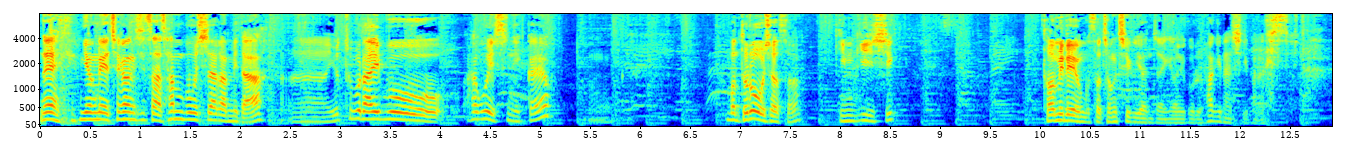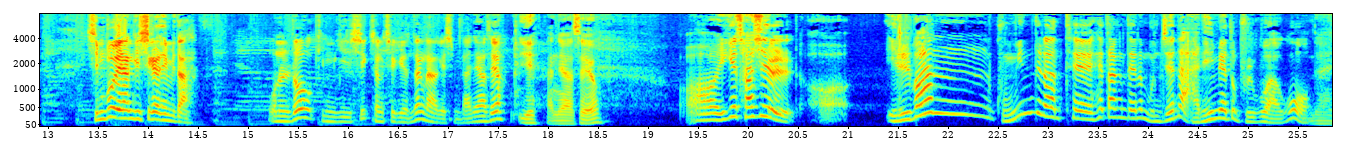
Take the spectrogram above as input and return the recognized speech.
네, 김경래 최강 시사 3부 시작합니다. 어, 유튜브 라이브 하고 있으니까요. 어, 한번 들어오셔서 김기식 더미래연구소 정책위원장의 얼굴을 확인하시기 바라겠습니다. 진보의 향기 시간입니다. 오늘도 김기식 정책위원장 나와 계십니다. 안녕하세요. 예, 안녕하세요. 어, 이게 사실 어, 일반 국민들한테 해당되는 문제는 아님에도 불구하고 네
